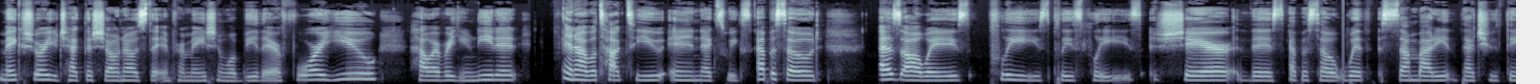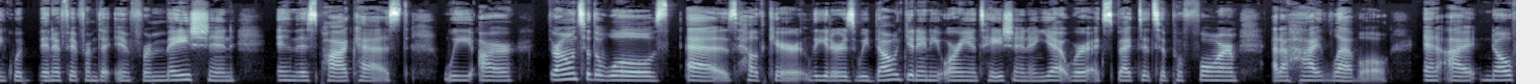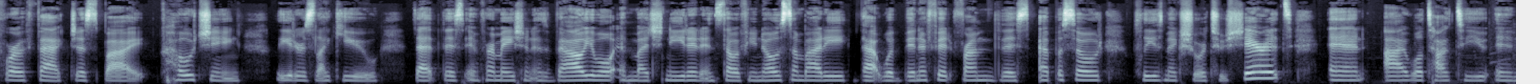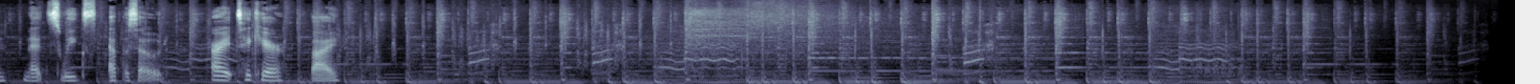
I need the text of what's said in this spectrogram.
Make sure you check the show notes. The information will be there for you however you need it. And I will talk to you in next week's episode. As always, please, please, please share this episode with somebody that you think would benefit from the information in this podcast. We are thrown to the wolves as healthcare leaders. We don't get any orientation, and yet we're expected to perform at a high level. And I know for a fact, just by coaching leaders like you, that this information is valuable and much needed. And so, if you know somebody that would benefit from this episode, please make sure to share it. And I will talk to you in next week's episode. All right, take care. Bye.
